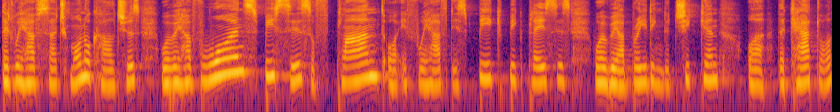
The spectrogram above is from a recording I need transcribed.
that we have such monocultures where we have one species of plant, or if we have these big, big places where we are breeding the chicken or the cattle.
